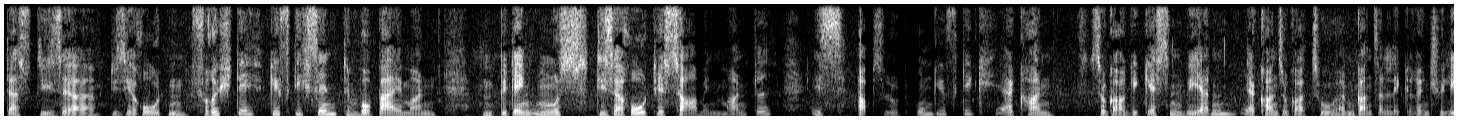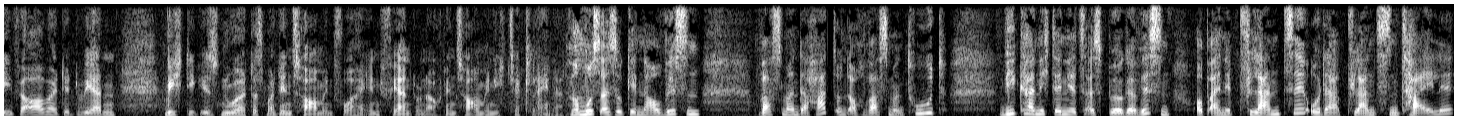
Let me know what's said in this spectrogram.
dass diese, diese roten Früchte giftig sind, wobei man bedenken muss, dieser rote Samenmantel ist absolut ungiftig. Er kann sogar gegessen werden. Er kann sogar zu einem ganz leckeren Gelee verarbeitet werden. Wichtig ist nur, dass man den Samen vorher entfernt und auch den Samen nicht zerkleinert. Man muss also genau wissen, was man da hat und auch was man tut. Wie kann ich denn jetzt als Bürger wissen, ob eine Pflanze oder Pflanzenteile,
